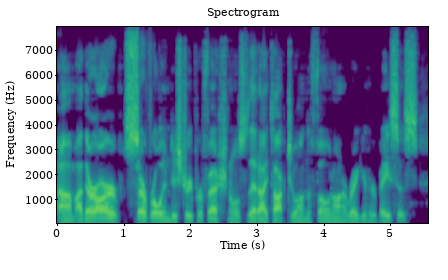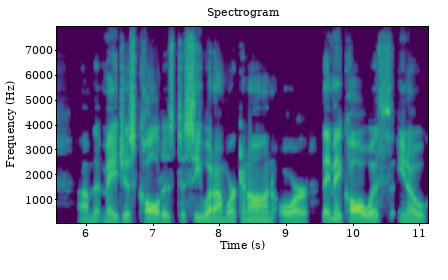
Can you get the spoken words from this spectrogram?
um, uh, there are several industry professionals that I talk to on the phone on a regular basis um, that may just call to, to see what I'm working on, or they may call with, you know,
